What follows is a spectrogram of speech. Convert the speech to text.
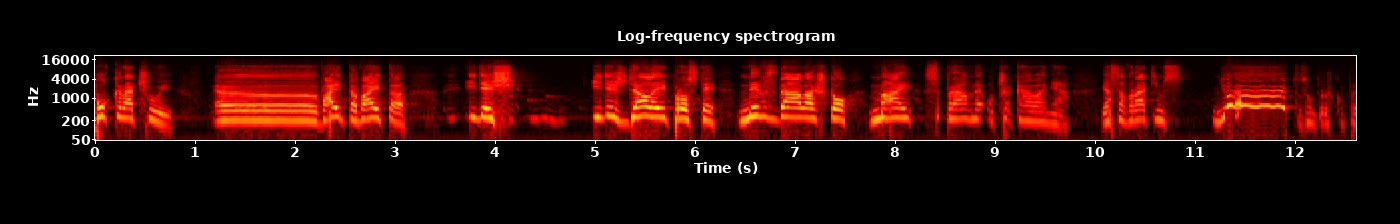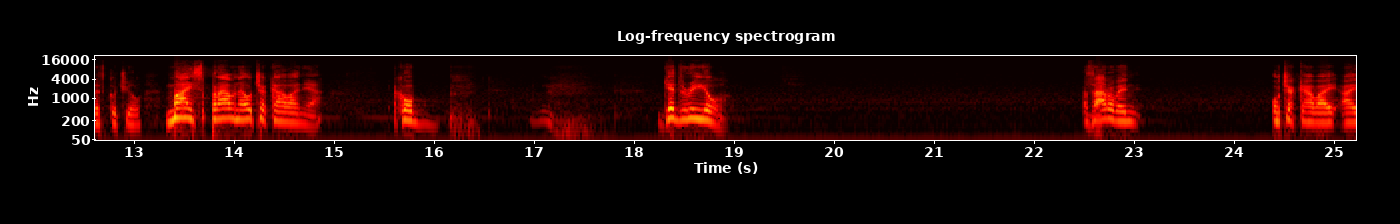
Pokračuj. Uh, vajta, vajta. Ideš, ideš ďalej proste. Nevzdávaš to. Maj správne očakávania. Ja sa vrátim s... Nie, to som trošku preskočil. Maj správne očakávania. Ako Get real. A zároveň očakávaj aj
